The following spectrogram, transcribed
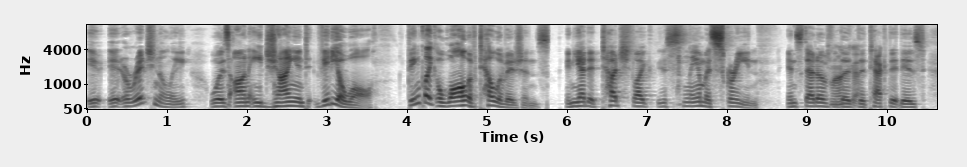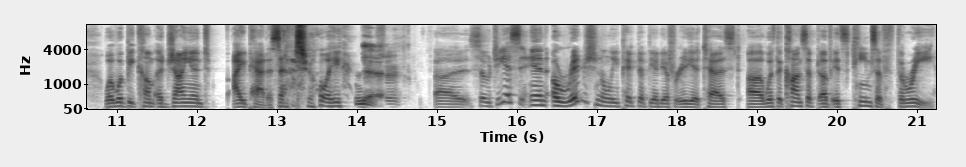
it, it originally was on a giant video wall. Think like a wall of televisions, and you had to touch like just slam a screen instead of the the tech that is what would become a giant iPad essentially. Yeah. Sure. Uh, so GSN originally picked up the idea for Idiot Test uh, with the concept of its teams of three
